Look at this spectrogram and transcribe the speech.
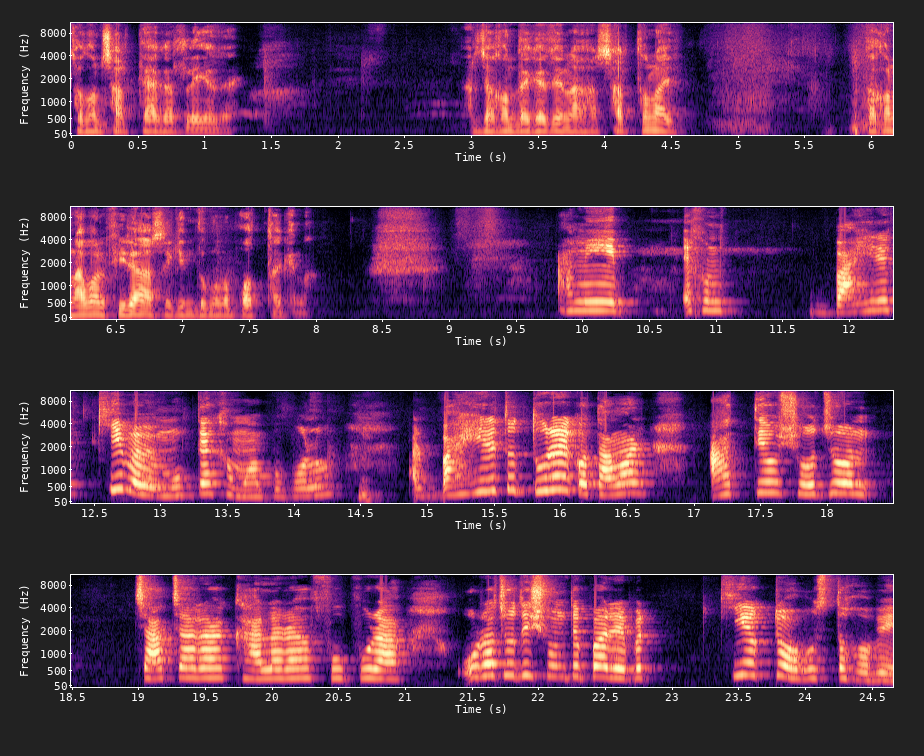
তখন স্বার্থে আঘাত লেগে যায়। আর যখন দেখে যে না, স্বার্থ নাই, তখন আবার ফিরে আসে কিন্তু কোনো পথ থাকে না। আমি এখন বাহিরে কীভাবে মুখ দেখামো আপু বলো? আর বাহিরে তো দূরের কথা আমার আত্মীয় স্বজন চাচারা খালারা ফুপুরা ওরা যদি শুনতে পারে বাট কি একটা অবস্থা হবে?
